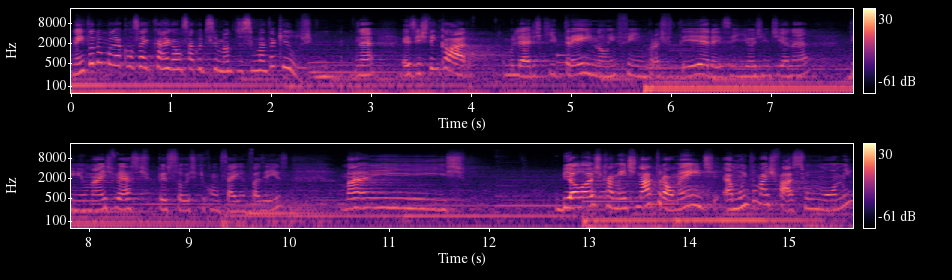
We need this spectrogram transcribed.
nem toda mulher consegue carregar um saco de cimento de 50 quilos, né? Existem, claro, mulheres que treinam, enfim, crossfiteiras e hoje em dia, né, tem mais diversas pessoas que conseguem fazer isso, mas biologicamente, naturalmente, é muito mais fácil um homem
